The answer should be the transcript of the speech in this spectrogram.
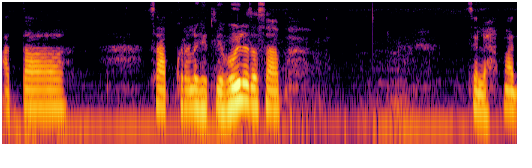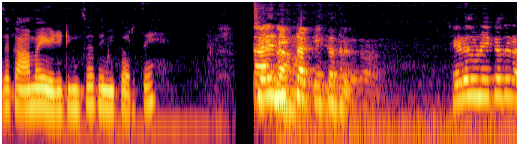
आत्ता साफ करायला घेतले. होईल आता साफ. चला माझं काम आहे एडिटिंगचं. ते मी करते. एकत्र. एकत्र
